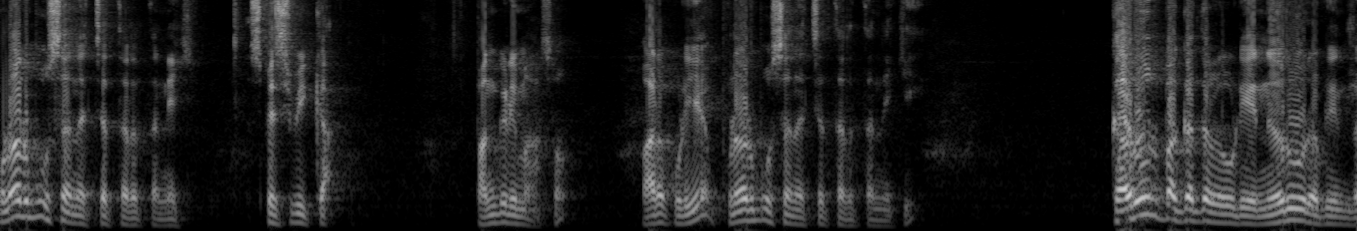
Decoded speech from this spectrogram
புனர்பூச நட்சத்திரத்தன்னைக்கு ஸ்பெசிஃபிக்காக பங்குனி மாதம் வரக்கூடிய புனர்பூச நட்சத்திரத்தன்னைக்கு கரூர் பக்கத்தில் இருக்கக்கூடிய நெரூர் அப்படின்ற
